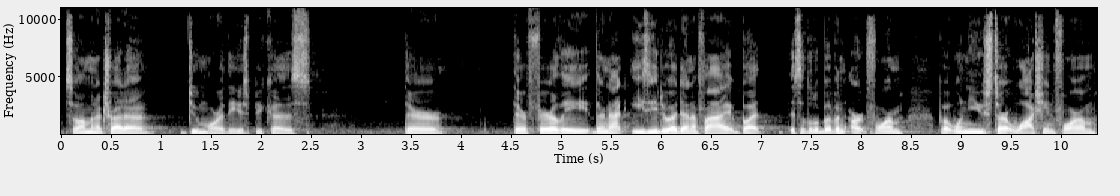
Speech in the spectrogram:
so i'm going to try to do more of these because they're they're fairly they're not easy to identify but it's a little bit of an art form but when you start watching for them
